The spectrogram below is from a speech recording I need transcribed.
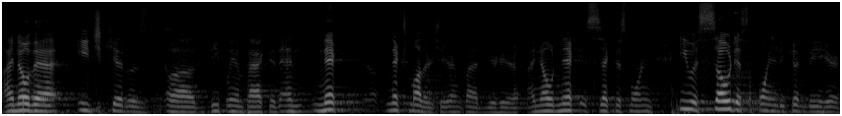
I know that each kid was uh, deeply impacted, and Nick Nick's mother's here. I'm glad you're here. I know Nick is sick this morning. He was so disappointed he couldn't be here.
